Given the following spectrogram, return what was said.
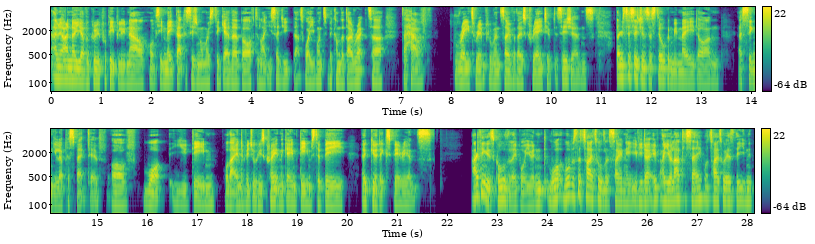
I mean, I know you have a group of people who now obviously make that decision almost together, but often, like you said, you, that's why you want to become the director to have greater influence over those creative decisions. Those decisions are still going to be made on a singular perspective of what you deem or that individual who's creating the game deems to be a good experience. I think it's cool that they brought you in. What what was the title that Sony? If you don't, if, are you allowed to say what title it is that you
